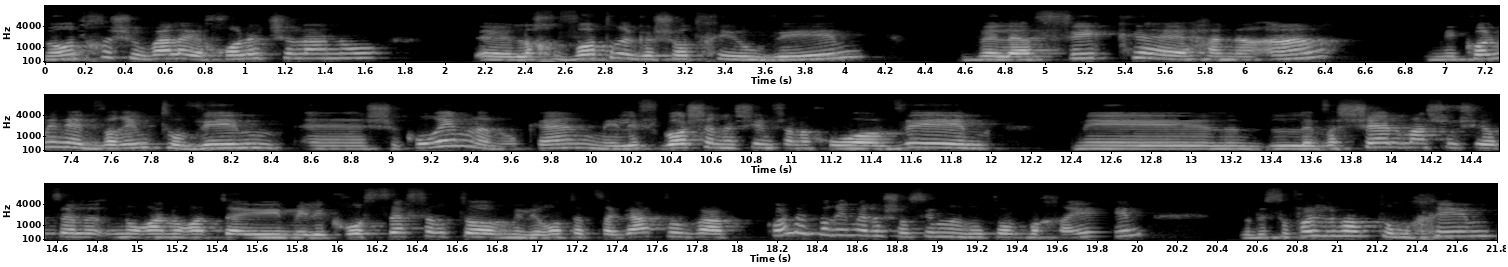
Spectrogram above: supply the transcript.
מאוד חשובה ליכולת שלנו אה, לחוות רגשות חיוביים ולהפיק אה, הנאה מכל מיני דברים טובים אה, שקורים לנו, כן? מלפגוש אנשים שאנחנו אוהבים, מלבשל משהו שיוצא נורא נורא טעים, מלקרוא ספר טוב, מלראות הצגה טובה, כל הדברים האלה שעושים לנו טוב בחיים, ובסופו של דבר תומכים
